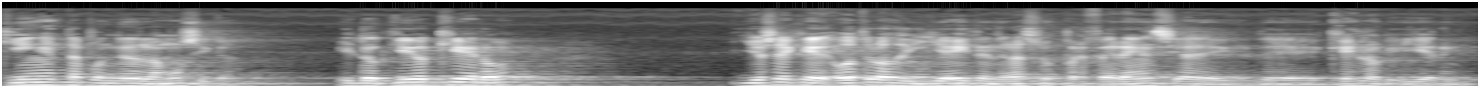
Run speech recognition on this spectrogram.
quién está poniendo la música. Y lo que yo quiero, yo sé que otros DJs tendrán sus preferencias de, de qué es lo que quieren,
